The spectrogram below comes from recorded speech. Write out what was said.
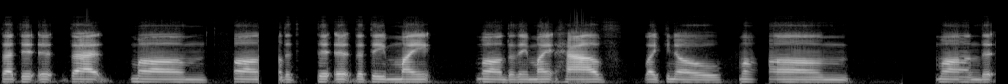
that they, uh, that um uh, that they, uh, that they might that they might have like you know um um that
